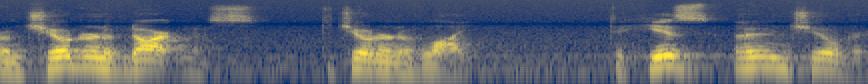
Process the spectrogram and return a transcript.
From children of darkness to children of light, to His own children.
